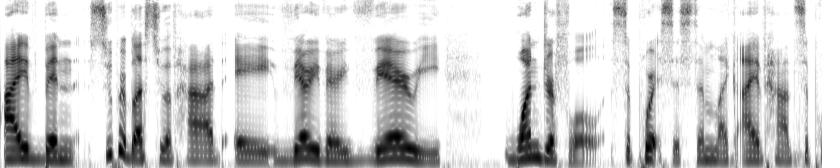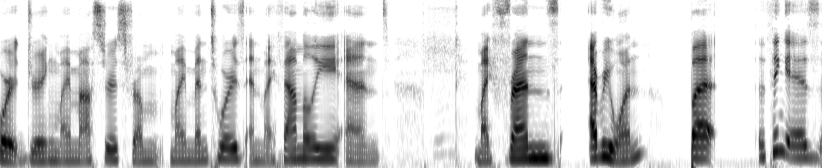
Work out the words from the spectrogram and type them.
I've been super blessed to have had a very, very, very wonderful support system. Like I've had support during my masters from my mentors and my family and my friends, everyone. But the thing is,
